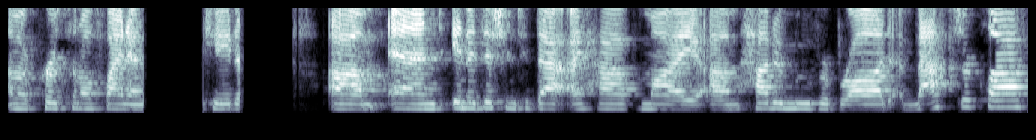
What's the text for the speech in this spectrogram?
I'm a personal finance educator. Um, and in addition to that, I have my um, How to Move Abroad masterclass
